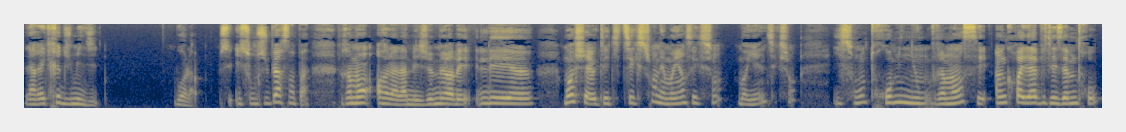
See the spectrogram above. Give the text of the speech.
la récré du midi. Voilà. Ils sont super sympas. Vraiment, oh là là, mais je meurs. Les, les, euh, Moi, je suis avec les petites sections, les moyennes sections. Moyennes sections. Ils sont trop mignons. Vraiment, c'est incroyable. Je les aime trop.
